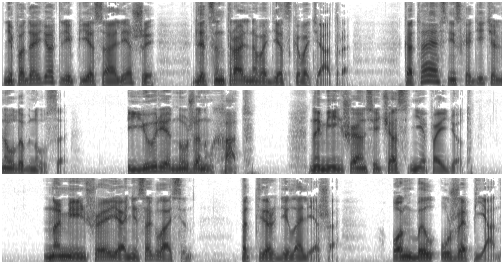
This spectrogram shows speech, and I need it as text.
не подойдет ли пьеса Олеши для Центрального детского театра. Катаев снисходительно улыбнулся. Юре нужен МХАТ. На меньшее он сейчас не пойдет. На меньшее я не согласен, подтвердил Олеша. Он был уже пьян.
